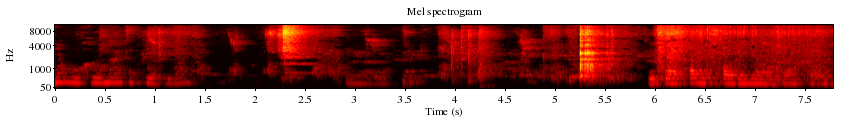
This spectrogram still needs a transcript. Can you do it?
ยังบ่เคยมาจากเถื่อนอยู่ได้คือแจ้งตั้งให้เขาได้มาแจ้งเขาเอง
